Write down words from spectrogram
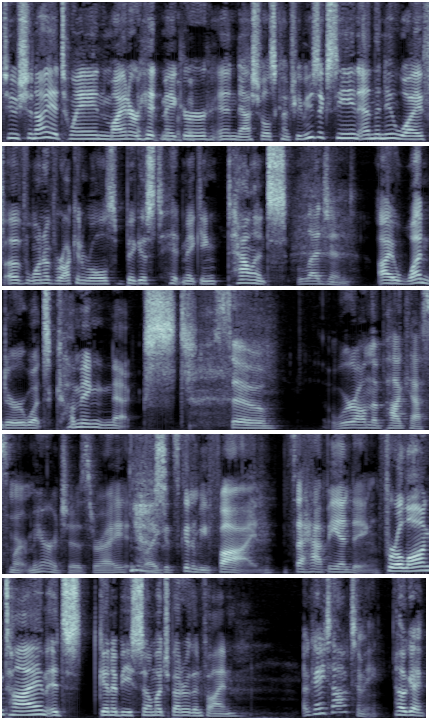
to Shania Twain, minor hitmaker in Nashville's country music scene and the new wife of one of rock and roll's biggest hitmaking talents. Legend. I wonder what's coming next. So we're on the podcast Smart Marriages, right? Yes. Like it's going to be fine. It's a happy ending. For a long time, it's going to be so much better than fine. Okay, talk to me. Okay.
